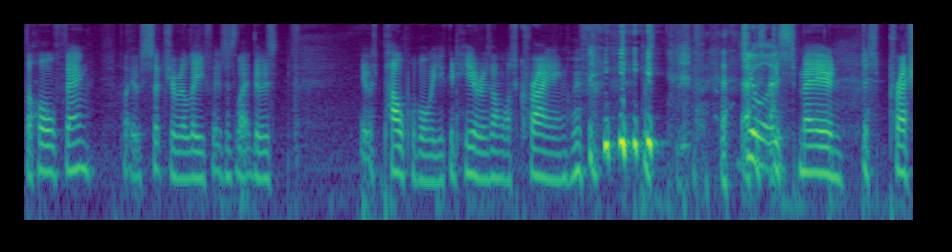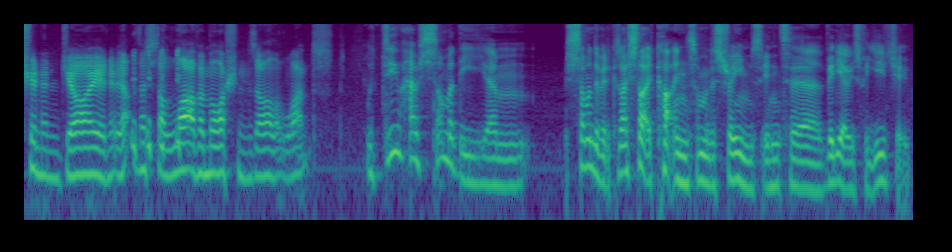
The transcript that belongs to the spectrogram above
the whole thing. But it was such a relief. It's just like there was, it was palpable. You could hear us almost crying with Joy. dismay and depression and joy, and just a lot of emotions all at once. We do have some of the um, some of the video because I started cutting some of the streams into videos for YouTube.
